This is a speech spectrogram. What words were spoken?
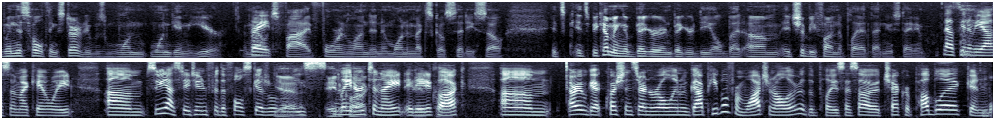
when this whole thing started, it was one one game a year. And Now it's five, four in London and one in Mexico City. So it's it's becoming a bigger and bigger deal. But um, it should be fun to play at that new stadium. That's going to be awesome. I can't wait. Um, so, yeah, stay tuned for the full schedule Yeah, release later o'clock. tonight at 8, Eight o'clock. o'clock. Um, all right, we've got questions starting to roll in. We've got people from watching all over the place. I saw a Czech Republic and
